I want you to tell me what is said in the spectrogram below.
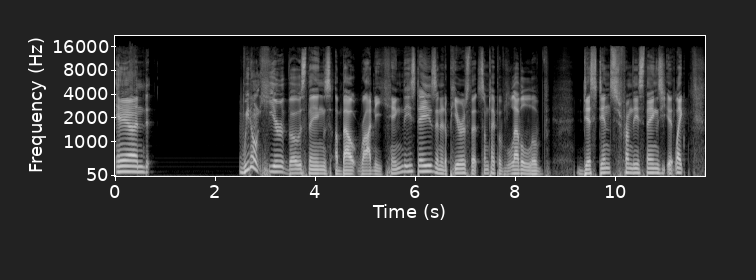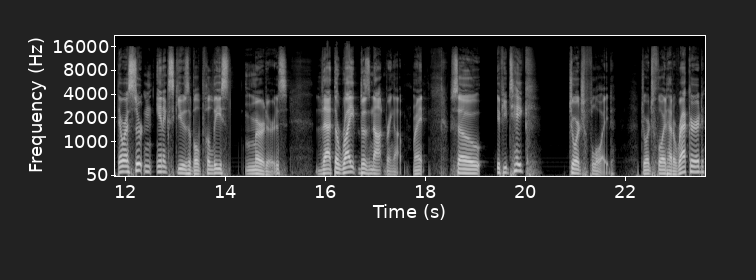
And we don't hear those things about Rodney King these days, and it appears that some type of level of distance from these things, it, like there are certain inexcusable police murders that the right does not bring up, right? So if you take George Floyd, George Floyd had a record.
